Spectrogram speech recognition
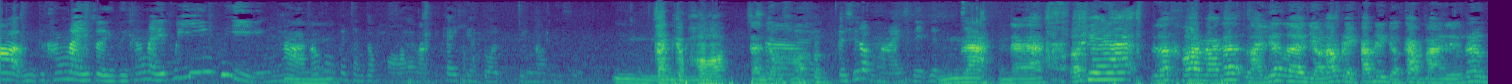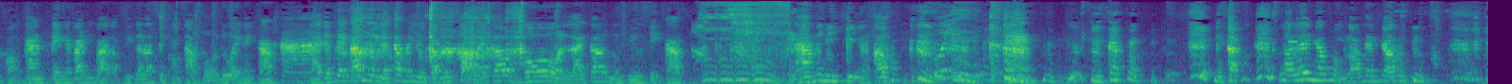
ข้างในแต่จริงๆข้างในนี่ผู้หญิงผู้หญิงค่ะอืมก็คงเป็นจันกระเพาะอะไรบางที่ใกล้เคียงตัวจริงเราที่สุด อืมจันกระเพาะ จันกระเพาะใช่เป็นชื่อดอกไม้ชนิดหนึ่งนะนะฮะโอเคฮะละครมาก็หลายเรื่องเลยเดี๋ยวเราเบรกแป๊บนึงเดี๋ยวกลับมาในเรื่องของการเพลงกันบ้างดีกว่ากับนี่ก็รัสิกของสาวโบด้วยนะครับค่ะหลายเดี๋ยวเบรกแป๊บนึงเดี๋ยวกลับมาอยู่กับลูกต่อแล้วก็โบแล้วก็หนุ่มมิวสิกครับนะไม่มีจริงกับเขาอุ้ยนะ ครับเราเล่นครับผมร้องเล่นครับ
